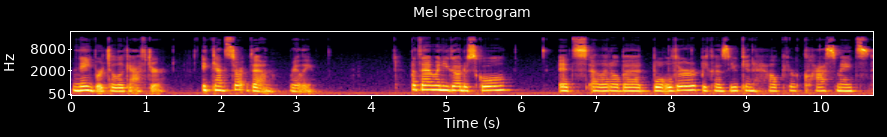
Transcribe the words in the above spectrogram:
neighbor to look after. It can start then, really. But then when you go to school, it's a little bit bolder because you can help your classmates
